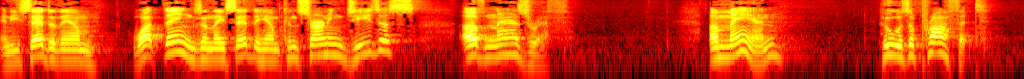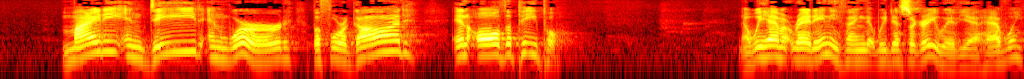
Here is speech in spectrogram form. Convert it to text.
and he said to them, What things? And they said to him, Concerning Jesus of Nazareth, a man who was a prophet, mighty in deed and word before God and all the people. Now, we haven't read anything that we disagree with yet, have we?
